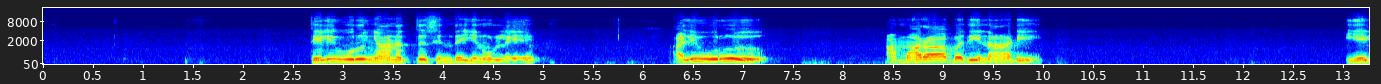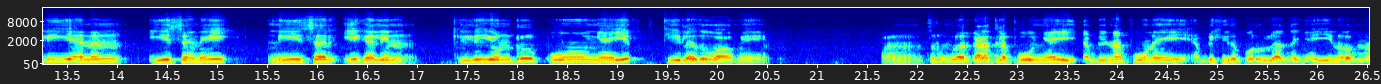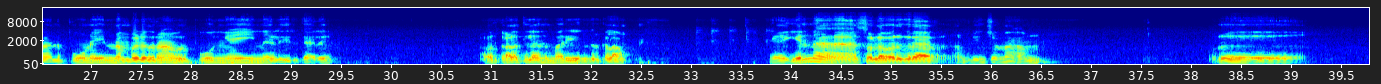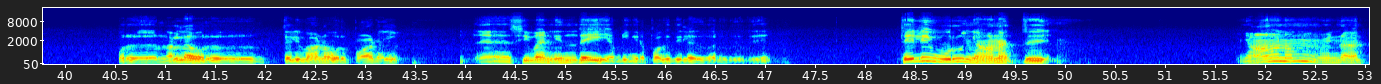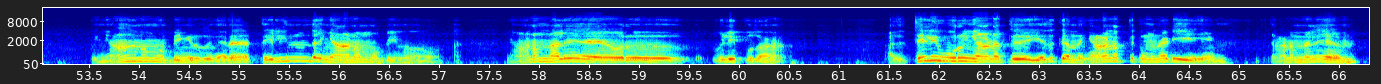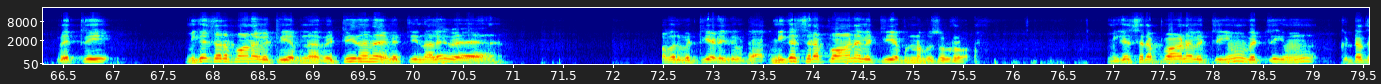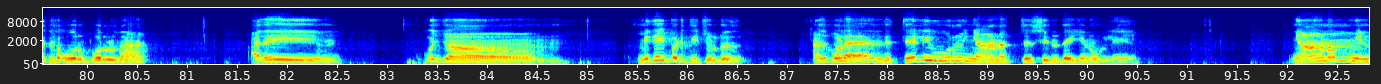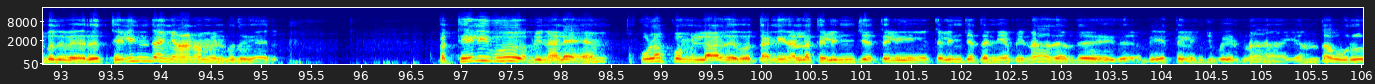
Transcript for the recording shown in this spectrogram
தெளிவுறு ஞானத்து சிந்தையின் உள்ளே அழிவுறு அமராபதி நாடி எளியனன் ஈசனை நீசர் இகலின் கிளியொன்று பூஞையிற் கீழதுவாமே. திருமூலர் காலத்தில் பூஞை அப்படின்னா பூனை அப்படிங்கிற பொருள் அந்த ஞைன்னு ஒரு அந்த பூனைன்னு நம்ம எழுதுகிறோம் அவர் பூஞைன்னு எழுதியிருக்காரு. அவர் காலத்தில் அந்த மாதிரி இருந்திருக்கலாம். என்ன சொல்ல வருகிறார் அப்படின்னு சொன்னால் ஒரு ஒரு நல்ல ஒரு தெளிவான ஒரு பாடல். சிவ நிந்தை அப்படிங்கிற பகுதியில் இது வருது இது. தெளிவுறு ஞானத்து. ஞானம் என்ன? இப்போ ஞானம் அப்படிங்கிறது வேற தெளிந்த ஞானம் அப்படின்னு ஞானம்னாலே ஒரு விழிப்பு தான் அது தெளிவுறு ஞானத்து எதுக்கு அந்த ஞானத்துக்கு முன்னாடி ஞானம்னாலே வெற்றி மிக சிறப்பான வெற்றி அப்படின்னா வெற்றி தானே வெற்றினாலே அவர் வெற்றி அடைந்து விட்டார். மிக சிறப்பான வெற்றி அப்படின்னு நம்ம சொல்றோம். மிக சிறப்பான வெற்றியும் வெற்றியும் கிட்டத்தட்ட ஒரு பொருள் தான் அதை கொஞ்சம் மிகைப்படுத்தி சொல்றது. அதுபோல இந்த தெளிவுறு ஞானத்து சிந்தையின் உள்ளே. ஞானம் என்பது வேறு தெளிந்த ஞானம் என்பது வேறு. அப்ப தெளிவு அப்படின்னாலே குழப்பம் இல்லாத ஒரு தண்ணி நல்லா தெளிஞ்ச தெளி தெளிஞ்ச தண்ணி அப்படின்னா அது வந்து இது அப்படியே தெளிஞ்சு போயிருக்குன்னா எந்த ஒரு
